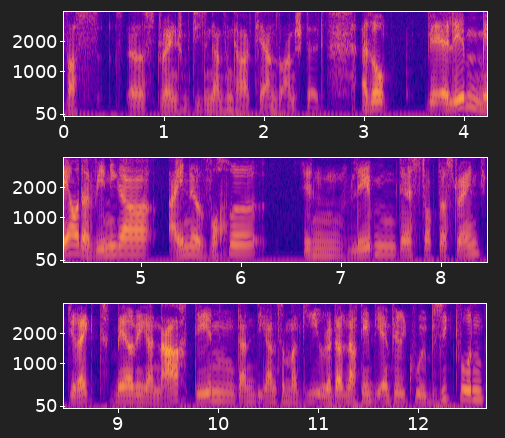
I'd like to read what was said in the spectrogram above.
was äh, Strange mit diesen ganzen Charakteren so anstellt. Also, wir erleben mehr oder weniger eine Woche im Leben des Doctor Strange, direkt mehr oder weniger nachdem dann die ganze Magie oder dann, nachdem die Empiricul besiegt wurden.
